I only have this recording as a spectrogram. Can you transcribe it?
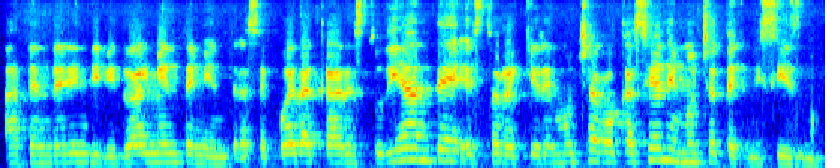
atender individualmente mientras se pueda cada estudiante. Esto requiere mucha vocación y mucho tecnicismo.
